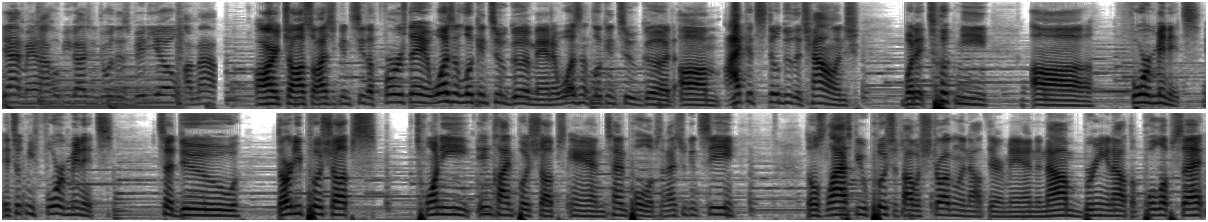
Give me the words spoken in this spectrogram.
yeah, man, I hope you guys enjoyed this video. I'm out. Alright, y'all, so as you can see, the first day, it wasn't looking too good, man. It wasn't looking too good. Um, I could still do the challenge, but it took me, uh, four minutes. It took me four minutes to do 30 push-ups, 20 incline push-ups, and 10 pull-ups. And as you can see, those last few push-ups, I was struggling out there, man. And now I'm bringing out the pull-up set.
